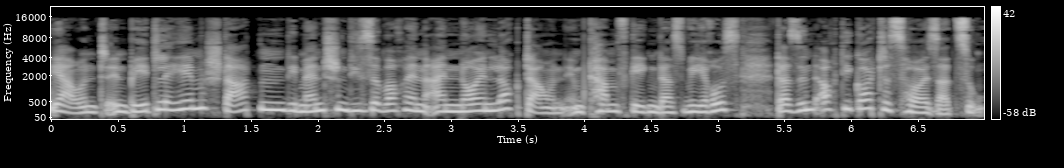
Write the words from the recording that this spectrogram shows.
Ja, und in Bethlehem starten die Menschen diese Woche in einen neuen Lockdown im Kampf gegen das Virus. Da sind auch die Gotteshäuser zu.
